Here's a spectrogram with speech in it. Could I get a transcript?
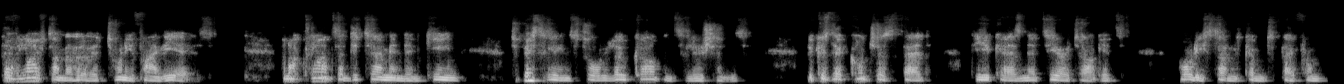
They have a lifetime of over 25 years. And our clients are determined and keen to basically install low carbon solutions because they're conscious that the UK has net zero targets already starting to come to play from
